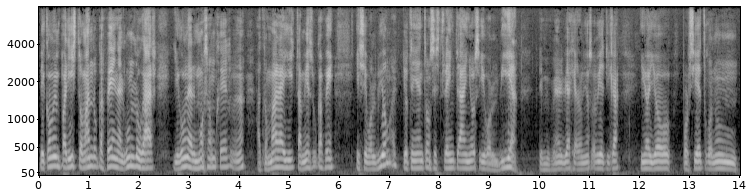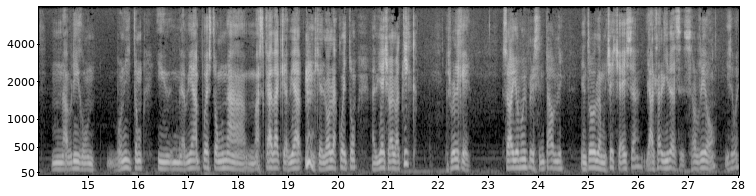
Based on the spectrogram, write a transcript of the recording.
de cómo en París, tomando café en algún lugar, llegó una hermosa mujer a tomar ahí también su café y se volvió. Yo tenía entonces 30 años y volvía de mi primer viaje a la Unión Soviética. Iba yo, por cierto, con un, abrigo bonito y me había puesto una mascada que había que Lola Cueto había hecho al batik. Después de que estaba yo muy presentable. Entonces la muchacha esa, ya al salida, se sonrió y se fue.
